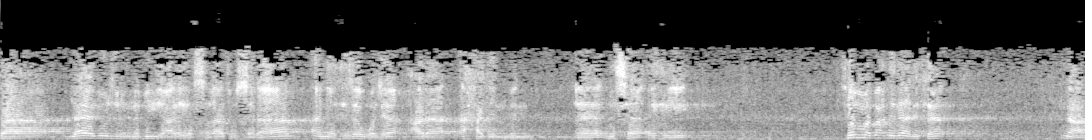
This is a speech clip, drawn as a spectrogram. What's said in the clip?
فلا يجوز للنبي عليه الصلاة والسلام أن يتزوج على أحد من آه، نسائه. ثم بعد ذلك نعم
